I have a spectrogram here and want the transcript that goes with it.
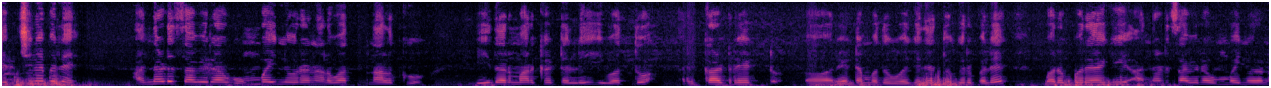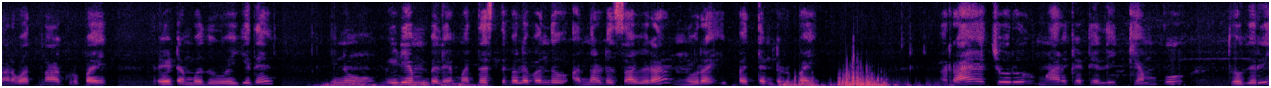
ಹೆಚ್ಚಿನ ಬೆಲೆ ಹನ್ನೆರಡು ಸಾವಿರ ಒಂಬೈನೂರ ನಲವತ್ತ್ನಾಲ್ಕು ಬೀದರ್ ಮಾರ್ಕೆಟಲ್ಲಿ ಇವತ್ತು ರೆಕಾರ್ಡ್ ರೇಟ್ ರೇಟ್ ಎಂಬುದು ಹೋಗಿದೆ. ತೊಗರಿ ಬೆಲೆ ಬರೋಬ್ಬರಿಯಾಗಿ ಹನ್ನೆರಡು ಸಾವಿರ ಒಂಬೈನೂರ ನಲವತ್ತ್ನಾಲ್ಕು ರೂಪಾಯಿ ರೇಟ್ ಎಂಬುದು ಹೋಗಿದೆ. ಇನ್ನು ಮೀಡಿಯಂ ಬೆಲೆ, ಮಧ್ಯಸ್ಥ ಬೆಲೆ ಬಂದು ಹನ್ನೆರಡು ಸಾವಿರ ನೂರ ಇಪ್ಪತ್ತೆಂಟು ರೂಪಾಯಿ. ರಾಯಚೂರು ಮಾರುಕಟ್ಟೆಯಲ್ಲಿ ಕೆಂಪು ತೊಗರಿ,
